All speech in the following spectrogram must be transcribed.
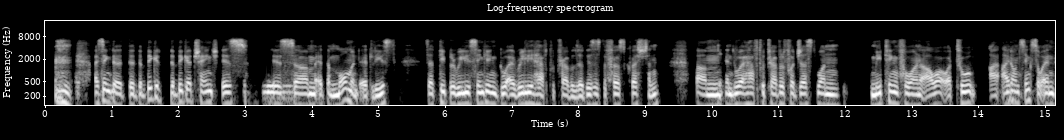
I think the, the, the bigger the bigger change is is um, at the moment at least that people really thinking, do I really have to travel? So this is the first question, um, and do I have to travel for just one meeting for an hour or two? I, I don't think so, and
